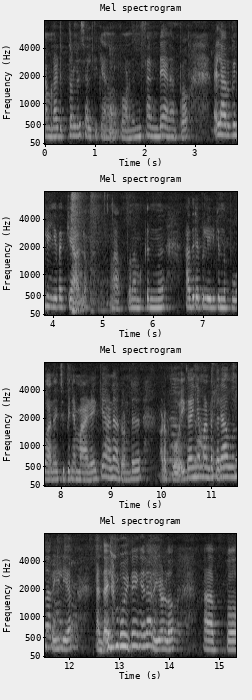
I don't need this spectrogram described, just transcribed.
നമ്മുടെ അടുത്തുള്ളൊരു സ്ഥലത്തേക്കാണ് നമ്മൾ പോകുന്നത് ഇന്ന് സൺഡേ ആണ്. അപ്പോൾ എല്ലാവർക്കും ലീവൊക്കെ ആണല്ലോ. അപ്പോൾ നമുക്കിന്ന് അതിരപ്പള്ളിയിലേക്ക് ഒന്ന് പോകാമെന്ന് വെച്ച്. പിന്നെ മഴയൊക്കെയാണ്. അതുകൊണ്ട് അവിടെ പോയി കഴിഞ്ഞാൽ മണ്ടത്തരാവുമെന്ന് അറിയില്ല. എന്തായാലും പോയി കഴിഞ്ഞാൽ അറിയുള്ളൂ. അപ്പോൾ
